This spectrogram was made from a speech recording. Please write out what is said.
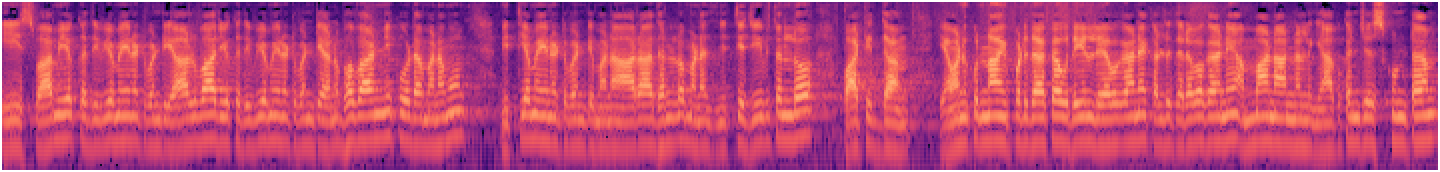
ఈ స్వామి యొక్క దివ్యమైనటువంటి ఆళ్వారి యొక్క దివ్యమైనటువంటి అనుభవాన్ని కూడా మనము నిత్యమైనటువంటి మన ఆరాధనలో మన నిత్య జీవితంలో పాటిద్దాం. ఏమనుకున్నాం ఇప్పటిదాకా ఉదయం లేవగానే కళ్ళు తెరవగానే అమ్మా నాన్నల్ని జ్ఞాపకం చేసుకుంటాం.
